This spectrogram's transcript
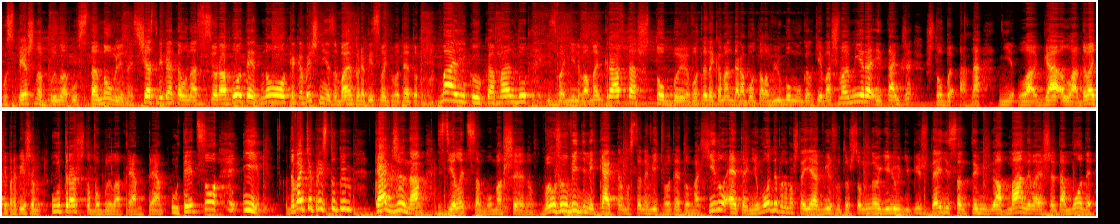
успешно было установлено. Сейчас, ребята, у нас все работает, но, как обычно, не забываем прописывать вот эту маленькую команду из ванильного Майнкрафта, чтобы вот эта команда работала в любом уголке вашего мира и также, чтобы она не лагала. Давайте пропишем утро, чтобы было прям-прям утрецо. И давайте приступим, как же нам сделать саму машину. Вы уже увидели, как нам установить вот эту махину. Это не моды, потому что я вижу то, что многие люди пишут, Эдисон, ты обманываешь, это моды.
